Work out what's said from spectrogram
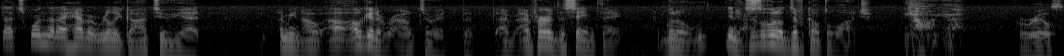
that's one that I haven't really got to yet. I mean, I'll I'll, get around to it, but I've I've heard the same thing. A little, you know, just a little difficult to watch. Oh yeah, for reals.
